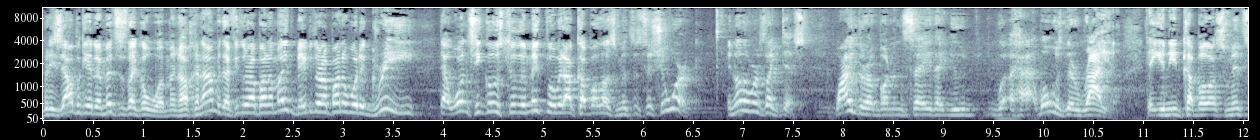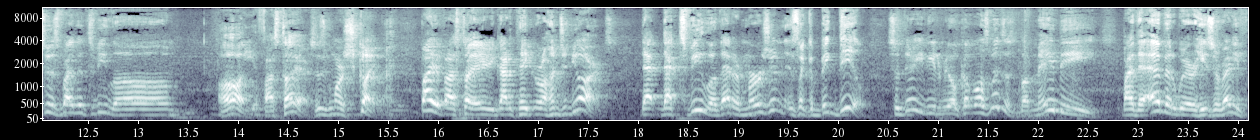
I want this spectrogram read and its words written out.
but he's obligated to mitzvahs like a woman. Maybe the Rabbanah would agree that once he goes to the mikvah without Kabbalah's mitzvahs, it should work. In other words, like this. Why the Rabbanan say that you, what was the raya? That you need Kabbalah's mitzvahs by the Tvilah? Oh, you fast tire. This is more shkoyach. By a fast tire, you got to take her 100 yards that, that tvila, that immersion, is like a big deal. So there you need a real of mitzvahs. But maybe by the Eved, where he's already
